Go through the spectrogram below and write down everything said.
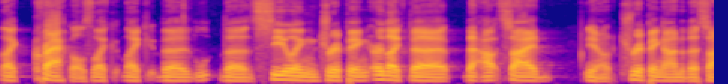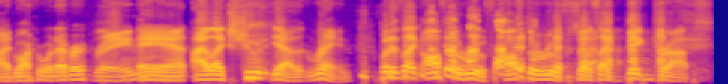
like crackles, like like the the ceiling dripping or like the the outside you know dripping onto the sidewalk or whatever. Rain? And I like shoot yeah rain, but it's like off the roof, off the roof. So it's like big drops.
